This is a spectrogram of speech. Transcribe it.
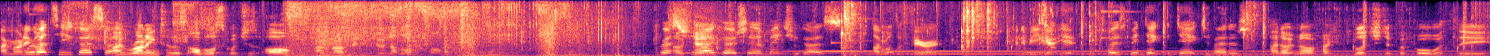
I'm running whereabouts up. are you guys? So, I'm running to this obelisk, which is off. I'm running into another one that's on. whereabouts should. I go to meet you guys? I've got the pharaoh. Can he be hurt yet? Who's been de deactivated? I don't know if I glitched it before with the.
